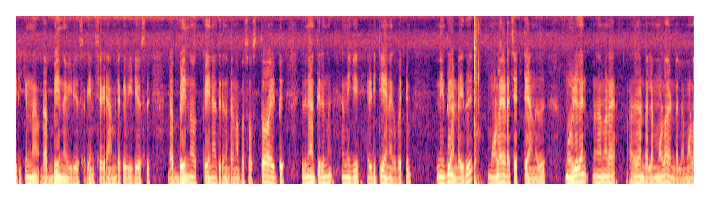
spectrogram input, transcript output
ഇരിക്കുന്ന ഡബ് ചെയ്യുന്ന വീഡിയോസൊക്കെ ഇൻസ്റ്റാഗ്രാമിലൊക്കെ വീഡിയോസ് ഡബ് ചെയ്യുന്നതൊക്കെ ഇതിനകത്തിരുന്നിട്ടാണ്. അപ്പോൾ സ്വസ്ഥമായിട്ട് ഇതിനകത്തിരുന്ന് എനിക്ക് എഡിറ്റ് ചെയ്യാനൊക്കെ പറ്റും. പിന്നെ ഇത് കണ്ട ഇത് മുളയുടെ ചെറ്റയാണ്. ഇത് മുഴുവൻ നമ്മുടെ അത് കണ്ടല്ലോ മുള ഉണ്ടല്ലോ മുള.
